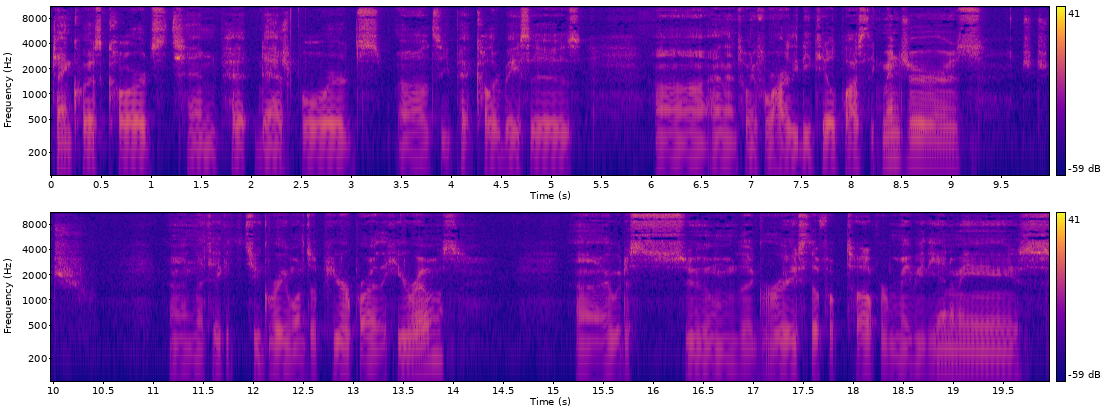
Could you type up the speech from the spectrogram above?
10 quest cards, 10 pet dashboards, uh, let's see, pet color bases, uh, and then 24 highly detailed plastic miniatures. And I take it the two gray ones up here are probably the heroes. Uh, I would assume the gray stuff up top are maybe the enemies.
